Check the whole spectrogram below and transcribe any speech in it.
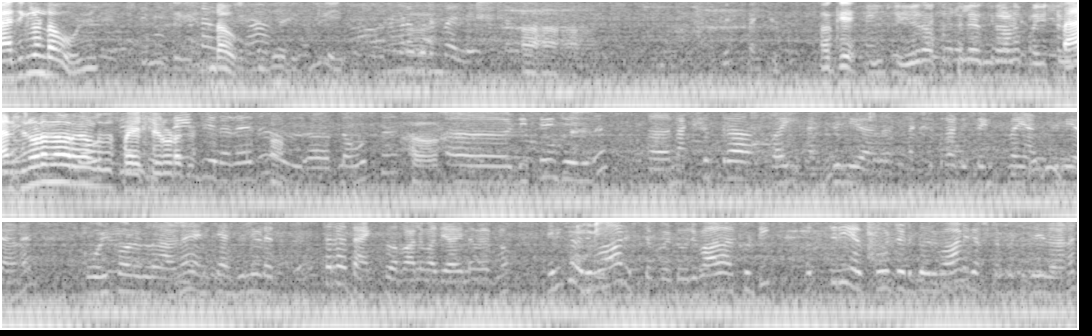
സ്റ്റാർ മാജിക്കിലുണ്ടാവോ ഇനി? ഉണ്ടാവും. ഓക്കെ ഫാൻസിനോട് എന്താ പറയാനുള്ളത്? പ്രേക്ഷകരോടൊക്കെ. ഡിസൈൻ ചെയ്തത് നക്ഷത്ര ബൈ അഞ്ജലിയാണ് നക്ഷത്ര ഡിസൈൻസ് ബൈ അഞ്ജലിയാണ് കോഴിക്കോടുള്ളതാണ്. എനിക്ക് അഞ്ജലിയുടെ എത്ര താങ്ക്സ് പറഞ്ഞാലും മതിയാവില്ല കാരണം എനിക്ക് ഒരുപാട് ഇഷ്ടപ്പെട്ടു. ഒരുപാട് ആ കുട്ടി ഒത്തിരി എഫേർട്ട് എടുത്ത് ഒരുപാട് കഷ്ടപ്പെട്ട് ചെയ്തതാണ്.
